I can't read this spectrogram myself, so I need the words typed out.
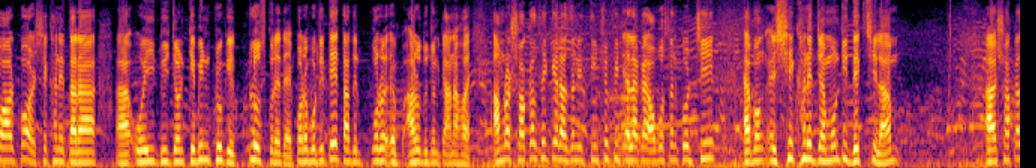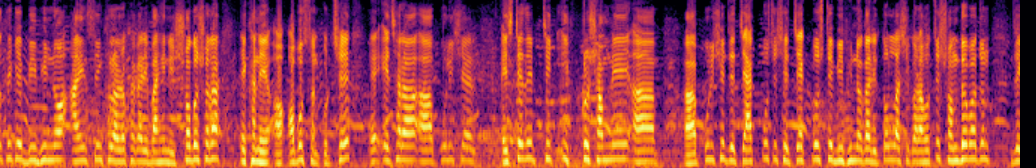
পাওয়ার পর সেখানে তারা ওই দুইজন কেবিন ক্রোকে ক্লোজ করে দেয়। পরবর্তীতে তাদের আরও দুজনকে আনা হয়। আমরা সকাল থেকে রাজধানীর তিনশো ফিট এলাকায় অবস্থান করছি এবং সেখানে যেমনটি দেখছিলাম সকাল থেকে বিভিন্ন আইন শৃঙ্খলা রক্ষাকারী বাহিনীর সদস্যরা এখানে অবস্থান করছে। এছাড়া পুলিশের স্টেজের ঠিক একটু সামনে পুলিশের যে চেকপোস্ট সেই চেকপোস্টে বিভিন্ন গাড়ি তল্লাশি করা হচ্ছে। সন্দেহভাজন যে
